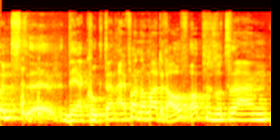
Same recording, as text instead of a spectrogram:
und äh, der guckt dann einfach nochmal drauf, ob sozusagen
